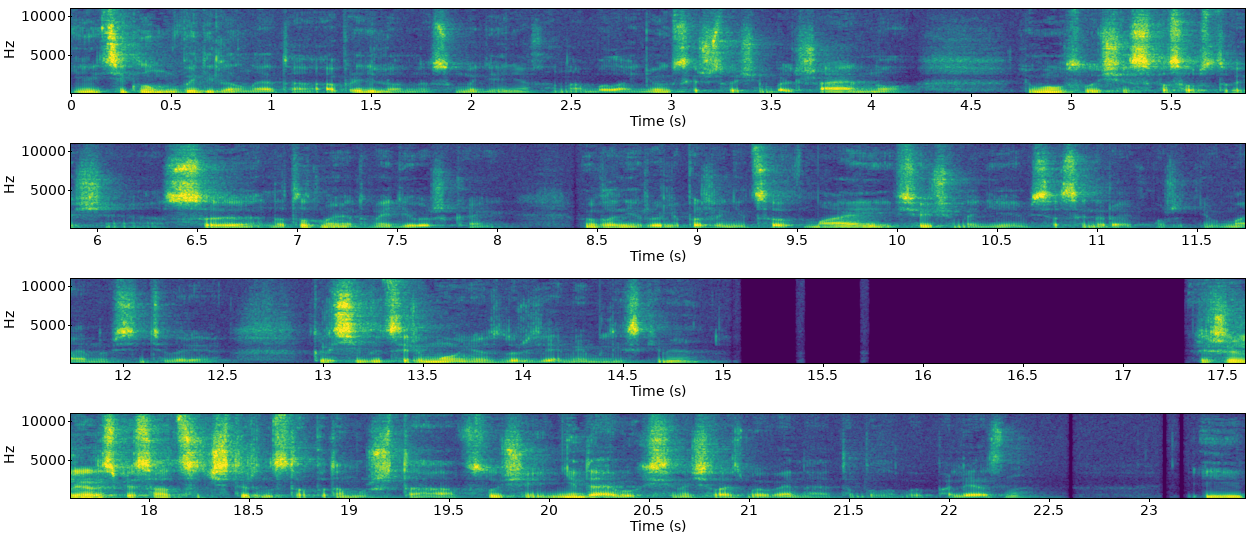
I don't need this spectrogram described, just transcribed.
И циклом выделил на это определенную сумму денег. Она была, не могу сказать, что очень большая, но в любом случае способствующая. С, на тот момент моей девушкой мы планировали пожениться в мае, и все еще надеемся сыграть, может, не в мае, но в сентябре, красивую церемонию с друзьями и близкими. Решили расписаться 14 потому что в случае, не дай бог, если началась бы война, это было бы полезно. И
